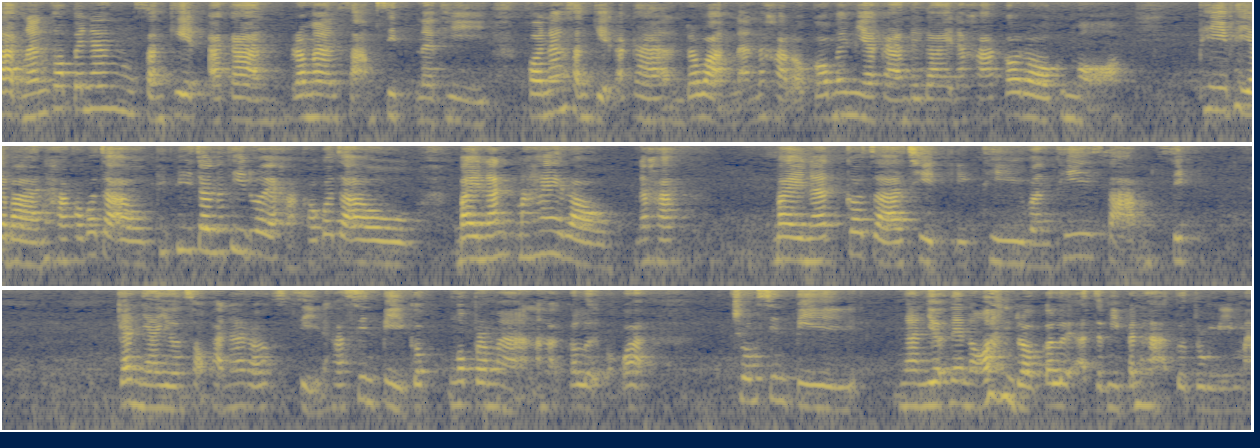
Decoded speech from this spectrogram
จากนั้นก็ไปนั่งสังเกตอาการประมาณ 30 นาที พอนั่งสังเกตอาการระหว่างนั้นนะคะ เราก็ไม่มีอาการใด ๆนะคะ ก็รอคุณหมอพี่พยาบาลนะคะเขาก็จะเอาพี่ๆเจ้าหน้าที่ด้วยค่ะเขาก็จะเอาใบนัดมาให้เรานะคะ ใบนัดก็จะฉีดอีกทีวันที่ 30 กันยายน 2564นะคะสิ้นปีก็งบประมาณนะคะก็เลยบอกว่าช่วงสิ้นปีงานเยอะแน่นอน เราก็เลยอาจจะมีปัญหาตัวตรงนี้ไหม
